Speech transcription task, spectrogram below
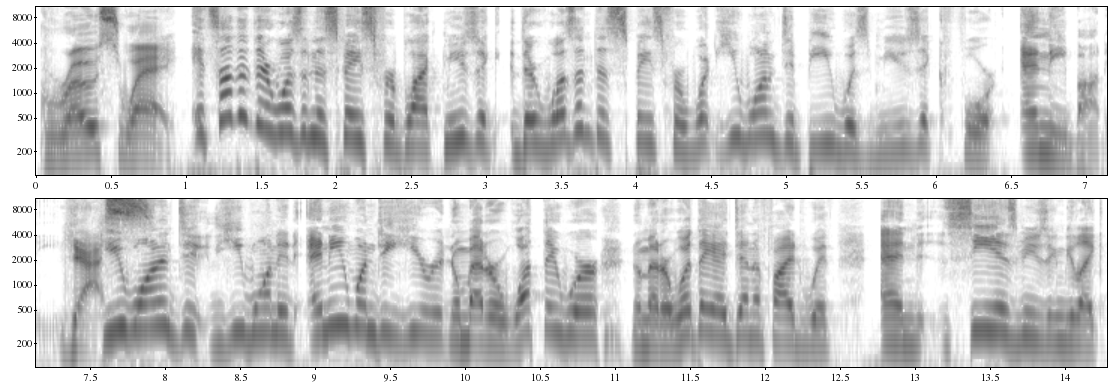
gross way It's not that there wasn't the space for black music. There wasn't the space for what he wanted to be was music for anybody. Yes. He wanted to he wanted anyone to hear it no matter what they were, no matter what they identified with and see his music and be like,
